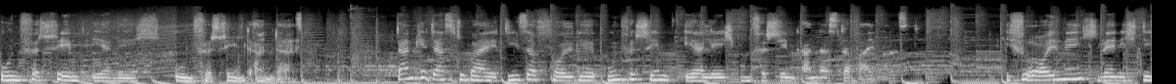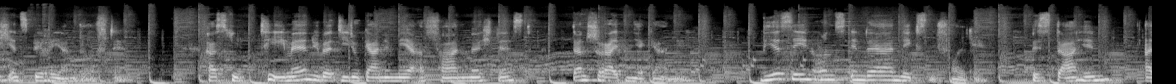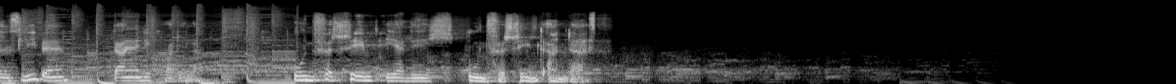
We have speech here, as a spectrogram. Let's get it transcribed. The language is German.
Unverschämt ehrlich, unverschämt anders. Danke, dass du bei dieser Folge Unverschämt ehrlich, unverschämt anders dabei warst. Ich freue mich, wenn ich dich inspirieren durfte. Hast du Themen, über die du gerne mehr erfahren möchtest? Dann schreib mir gerne. Wir sehen uns in der nächsten Folge. Bis dahin, alles Liebe, deine Cordula. Unverschämt ehrlich, unverschämt anders.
